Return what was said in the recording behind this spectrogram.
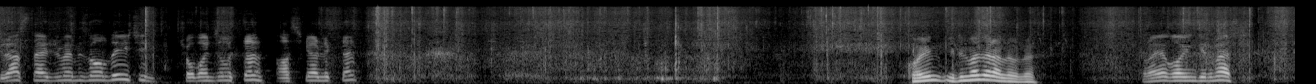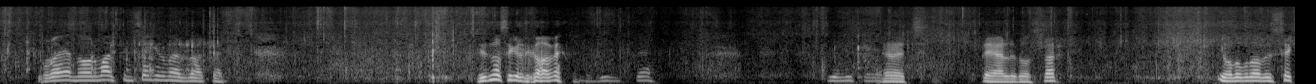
Biraz tecrübemiz olduğu için çobancılıktan, askerlikten Koyun gidilmez herhalde orada. buraya koyun girmez. Buraya normal kimse girmez zaten. Biz nasıl girdik abi? Evet değerli dostlar. Yolu bulabilsek.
